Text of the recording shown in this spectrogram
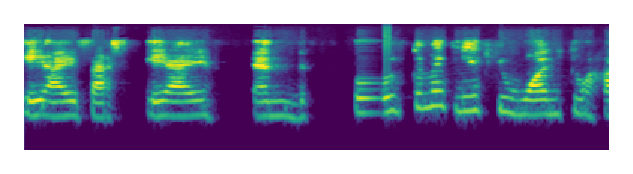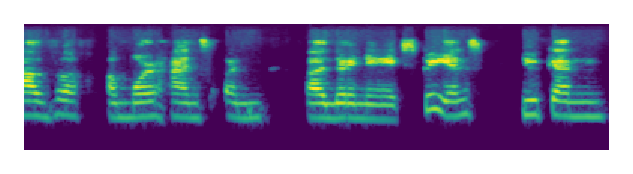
AI, Fast AI, and ultimately, if you want to have a, a more hands-on uh, learning experience, you can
